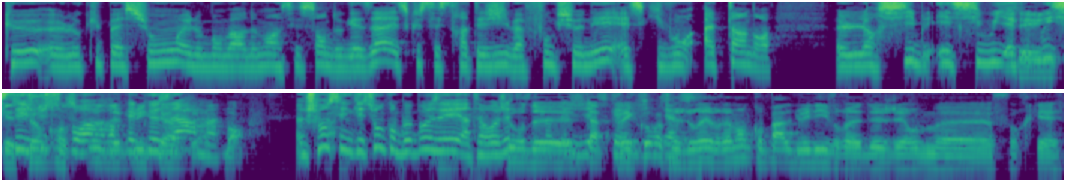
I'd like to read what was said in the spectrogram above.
que euh, l'occupation et le bombardement incessant de Gaza? Est-ce que cette stratégie va fonctionner? Est-ce qu'ils vont atteindre leur cible? Et si oui, à quel prix? Si c'était juste pour avoir quelques armes. Je pense que c'est une question qu'on peut poser, interroger. Tour de table très court, je voudrais vraiment qu'on parle du livre de Jérôme euh, Fourquet.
